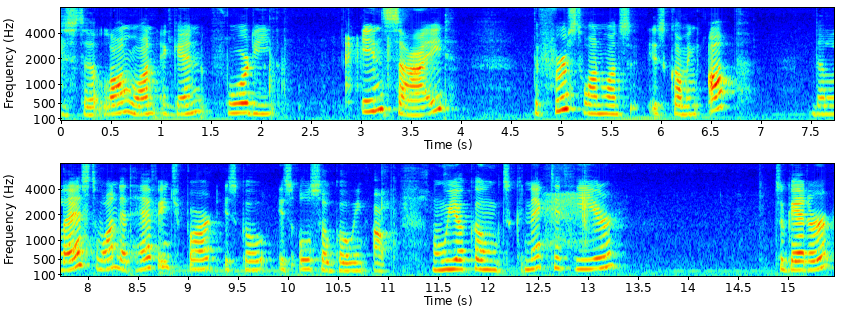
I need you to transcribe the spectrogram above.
is the long one again for the inside. The first one once is coming up. The last one, that half inch part, is go is also going up. And we are going to connect it here together.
